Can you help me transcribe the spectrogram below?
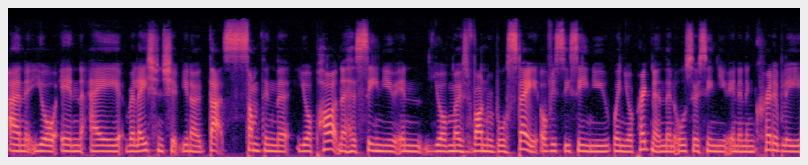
and you're in a relationship, you know, that's something that your partner has seen you in your most vulnerable state, obviously seen you when you're pregnant, and then also seen you in an incredibly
